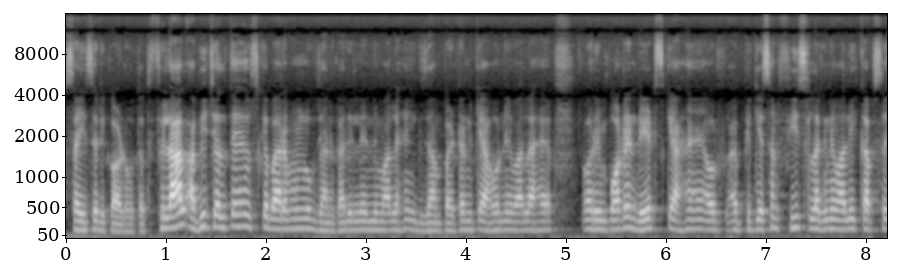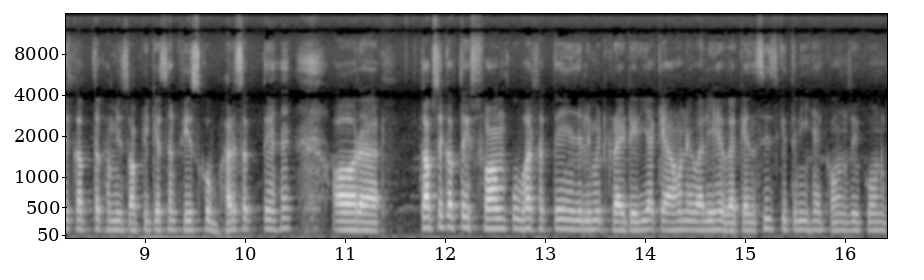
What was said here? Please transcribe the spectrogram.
सही से रिकॉर्ड होता तो फ़िलहाल अभी चलते हैं, उसके बारे में हम लोग जानकारी लेने वाले हैं एग्ज़ाम पैटर्न क्या होने वाला है, और इंपॉर्टेंट डेट्स क्या हैं, और एप्लीकेशन फ़ीस लगने वाली कब से कब तक हम इस एप्लीकेशन फ़ीस को भर सकते हैं, और कब से कब तक इस फॉर्म को भर सकते हैं? ये लिमिट क्राइटेरिया क्या होने वाली है? वैकेंसीज कितनी है? कौन सी, कौन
